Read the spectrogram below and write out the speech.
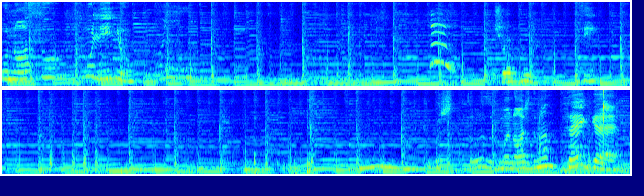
o nosso molhinho. Chocolate. Sim. Hum, que gostoso! Com uma noz de manteiga!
